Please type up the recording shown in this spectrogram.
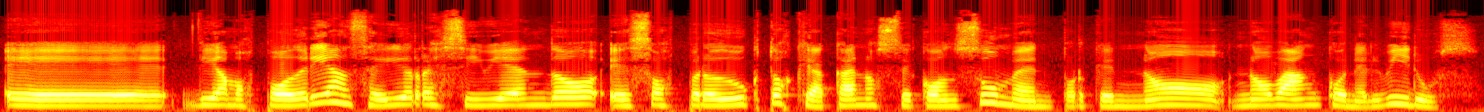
eh, digamos, ¿podrían seguir recibiendo esos productos que acá no se consumen porque no, no van con el virus?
